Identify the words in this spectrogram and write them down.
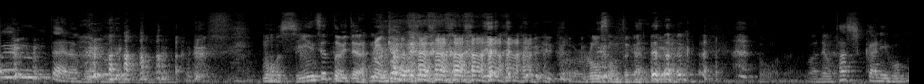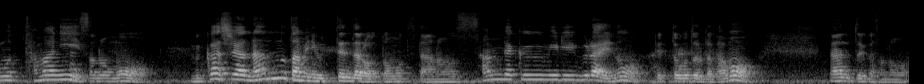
OL みたいなこともうシーンセットみたいなの ローソンとか。そうだ。まあでも確かに僕もたまにそのもう昔は何のために売ってんだろうと思ってたあの300ミリぐらいのペットボトルとかもなんというかその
